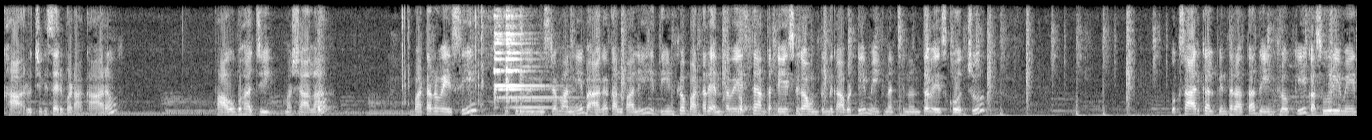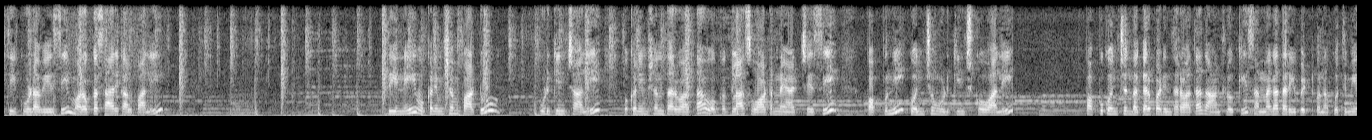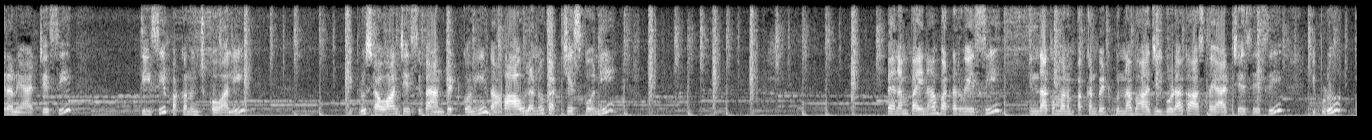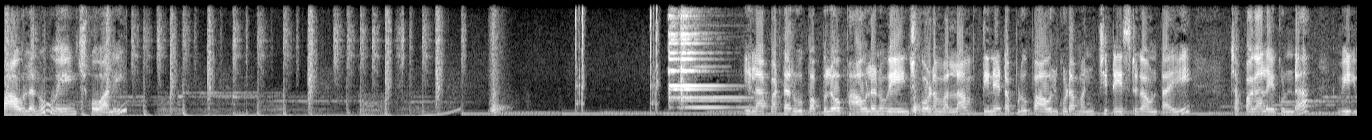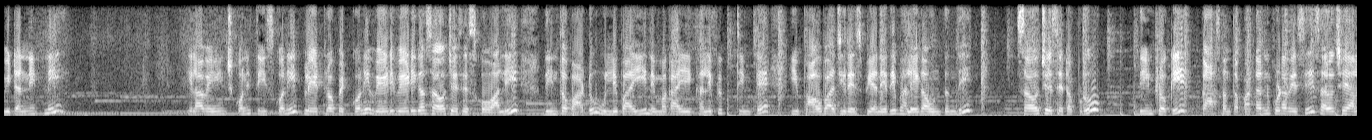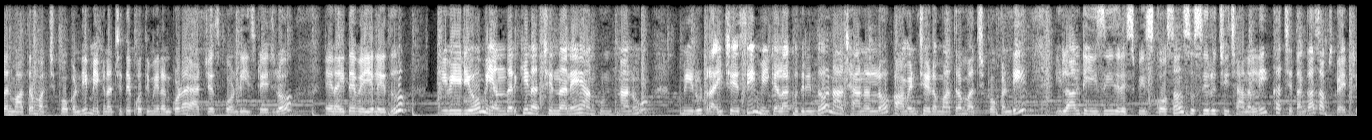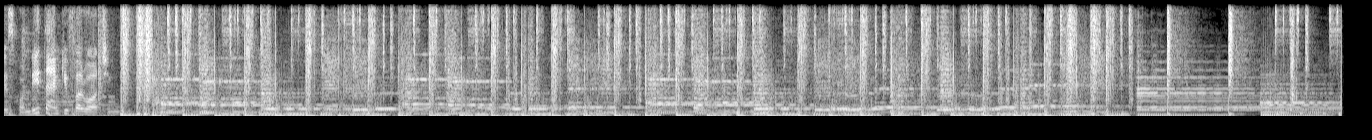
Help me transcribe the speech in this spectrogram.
కా రుచికి సరిపడా కారం పావు భాజీ మసాలా బటర్ వేసి ఇప్పుడు ఈ మిశ్రమాన్ని బాగా కలపాలి. దీంట్లో బటర్ ఎంత వేస్తే అంత టేస్ట్గా ఉంటుంది కాబట్టి మీకు నచ్చినంత వేసుకోవచ్చు. ఒకసారి కలిపిన తర్వాత దీంట్లోకి కసూరి మేతి కూడా వేసి మరొకసారి కలపాలి. దీన్ని ఒక నిమిషం పాటు ఉడికించాలి. ఒక నిమిషం తర్వాత ఒక గ్లాస్ వాటర్ని యాడ్ చేసి పప్పుని కొంచెం ఉడికించుకోవాలి. పప్పు కొంచెం దగ్గర పడిన తర్వాత దాంట్లోకి సన్నగా తరిగి పెట్టుకున్న కొత్తిమీరని యాడ్ చేసి తీసి పక్కన ఉంచుకోవాలి ఇప్పుడు స్టవ్ ఆన్ చేసి ప్యాన్ పెట్టుకొని పావులను కట్ చేసుకొని పెనం పైన బటర్ వేసి ఇందాక మనం పక్కన పెట్టుకున్న భాజీ కూడా కాస్త యాడ్ చేసేసి ఇప్పుడు పావులను వేయించుకోవాలి. ఇలా బట్టరు పప్పులో పావులను వేయించుకోవడం వల్ల తినేటప్పుడు పావులు కూడా మంచి టేస్ట్గా ఉంటాయి. చప్పగా లేకుండా వీటన్నిటిని ఇలా వేయించుకొని తీసుకొని ప్లేట్లో పెట్టుకొని వేడి వేడిగా సర్వ్ చేసేసుకోవాలి. దీంతో పాటు ఉల్లిపాయ నిమ్మకాయ కలిపి తింటే ఈ పావుబాజీ రెసిపీ అనేది భలేగా ఉంటుంది. సర్వ్ చేసేటప్పుడు దీంట్లోకి కాస్తంత బటర్ను కూడా వేసి సర్వ్ చేయాలని మాత్రం మర్చిపోకండి. మీకు నచ్చితే కొత్తిమీరను కూడా యాడ్ చేసుకోండి ఈ స్టేజ్లో. నేనైతే వేయలేదు. ఈ వీడియో మీ అందరికీ నచ్చిందనే అనుకుంటున్నాను. మీరు ట్రై చేసి మీకు ఎలా కుదిరిందో నా ఛానల్లో కామెంట్ చేయడం మాత్రం మర్చిపోకండి. ఇలాంటి ఈజీ రెసిపీస్ కోసం సుశీరుచి ఛానల్ని ఖచ్చితంగా సబ్స్క్రైబ్ చేసుకోండి. Thank you for watching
